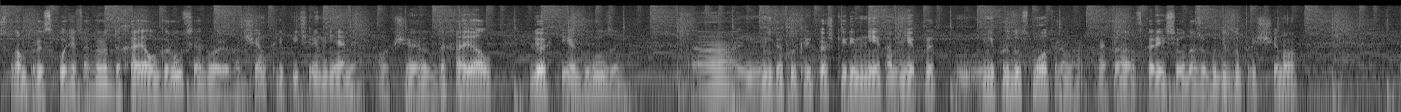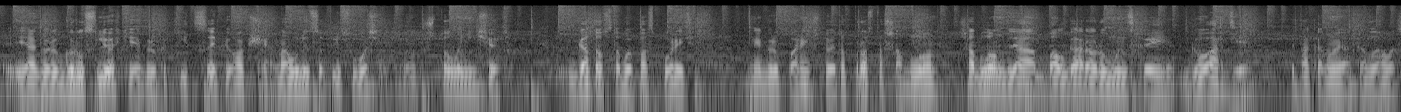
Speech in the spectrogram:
что там происходит? Я говорю, ДХЛ груз, я говорю, зачем крепить ремнями? Вообще ДХЛ, легкие грузы, никакой крепежки ремней там не, не предусмотрено. Это, скорее всего, даже будет запрещено. Я говорю, груз легкий, я говорю, какие цепи вообще? На улице плюс 8. Ну, что вы несете? Готов с тобой поспорить. Я говорю, парень, что это просто шаблон. Шаблон для болгаро-румынской гвардии. И так оно и оказалось.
